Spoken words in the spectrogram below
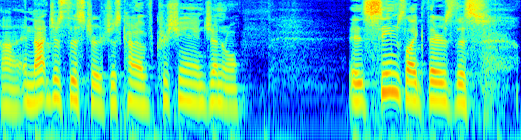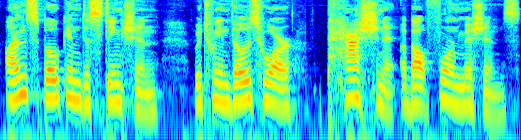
uh, and not just this church, just kind of Christianity in general, it seems like there's this unspoken distinction between those who are passionate about foreign missions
